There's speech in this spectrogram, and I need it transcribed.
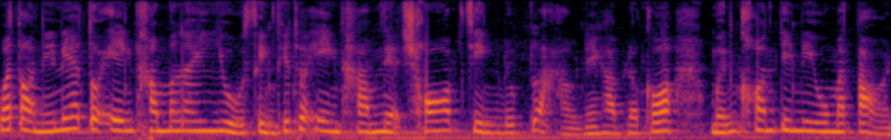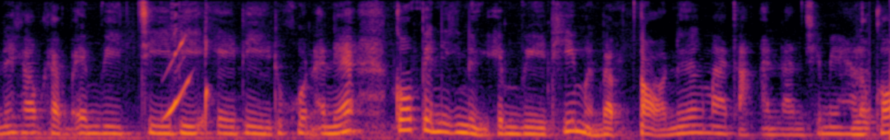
ว่าตอนนี้เนี่ยตัวเองทำอะไรอยู่สิ่งที่ตัวเองทำเนี่ยชอบจริงหรือเปล่านะครับแล้วก็เหมือนคอนติเนียมาต่อนะครับกับ MV GBAD ทุกคนอันเนี้ยก็เป็นอีกหนึ่ง MV ที่เหมือนแบบต่อเนื่องมาจากอันนั้นใช่ไหมฮะแล้วก็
